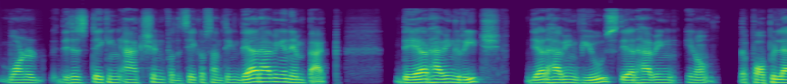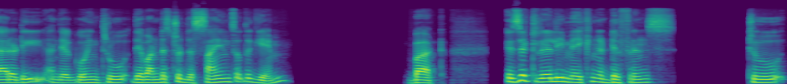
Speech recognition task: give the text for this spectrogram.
want to they're just taking action for the sake of something. They are having an impact. They are having reach. They are having views. They are having you know the popularity and they're going through they've understood the science of the game. But is it really making a difference to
